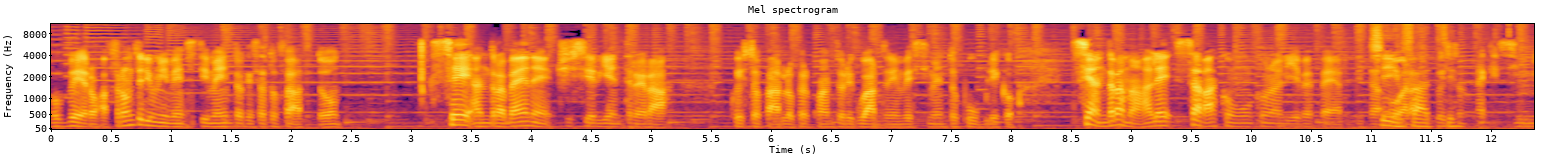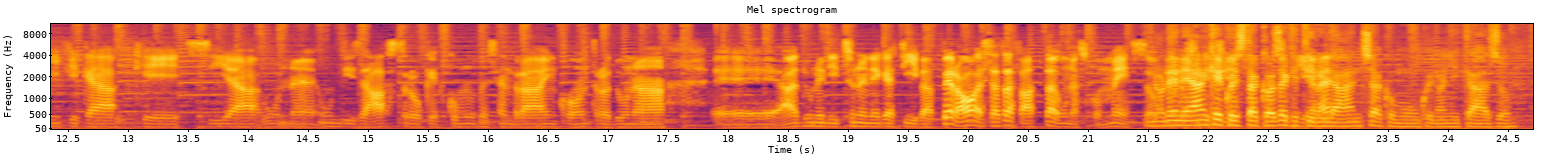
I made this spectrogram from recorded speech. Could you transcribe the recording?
ovvero a fronte di un investimento che è stato fatto, se andrà bene ci si rientrerà questo parlo per quanto riguarda l'investimento pubblico. Se andrà male sarà comunque una lieve perdita. Sì, Ora, infatti. questo non è che significa che sia un, un disastro, che comunque si andrà incontro ad, una, eh, ad un'edizione negativa, però è stata fatta una scommessa. Non è neanche questa cosa che ti rilancia comunque in ogni caso.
